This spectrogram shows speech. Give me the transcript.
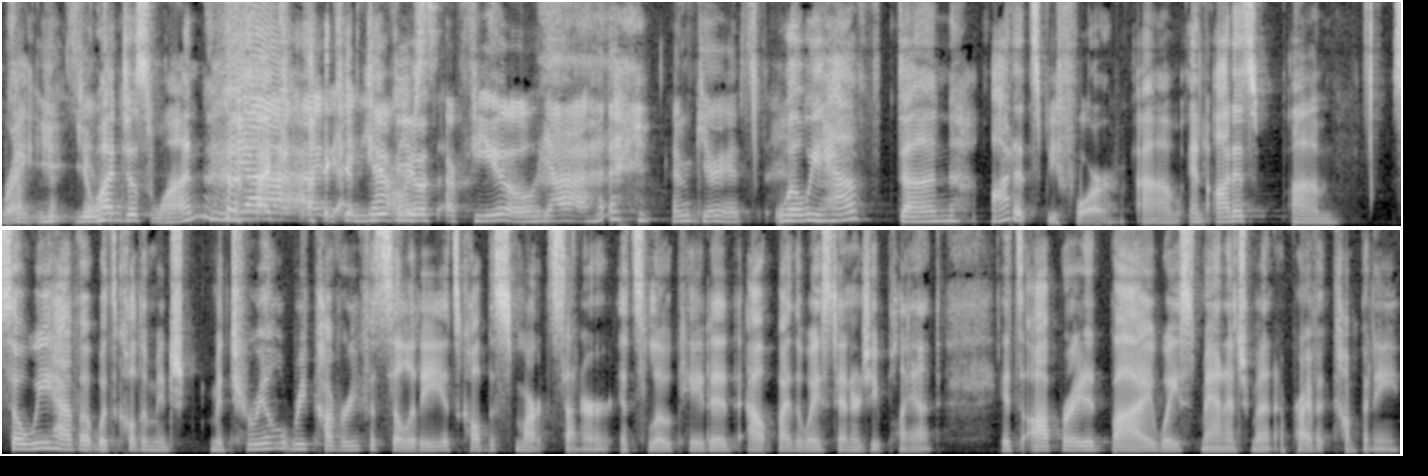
Right? You, you want just one? Yeah, I I, could yeah, give you- a few. Yeah, I'm curious. Well, we have done audits before, um, and audits. Um, so we have a, what's called a material recovery facility. It's called the Smart Center. It's located out by the waste energy plant. It's operated by Waste Management, a private company.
